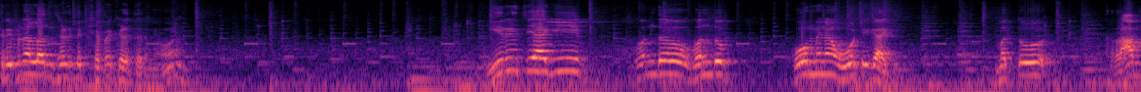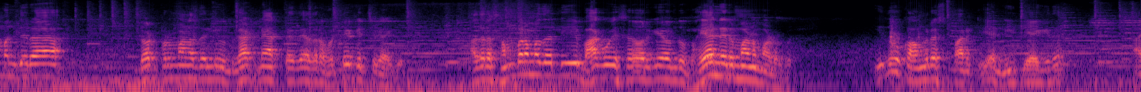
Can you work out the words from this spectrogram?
ಕ್ರಿಮಿನಲ್ ಅಂತ ಹೇಳಿದ ಕ್ಷಮೆ ಕೇಳ್ತೀರಿ ನೀವು? ಈ ರೀತಿಯಾಗಿ ಒಂದು ಒಂದು ಕೋಮಿನ ಓಟಿಗಾಗಿ ಮತ್ತು ರಾಮ ಮಂದಿರ ದೊಡ್ಡ ಪ್ರಮಾಣದಲ್ಲಿ ಉದ್ಘಾಟನೆ ಆಗ್ತಾಯಿದೆ ಅದರ ಹೊಟ್ಟೆ ಕಿಚ್ಚಿಗಾಗಿ. ಅದರ ಸಂಭ್ರಮದಲ್ಲಿ ಭಾಗವಹಿಸೋರಿಗೆ ಒಂದು ಭಯ ನಿರ್ಮಾಣ ಮಾಡೋದು. ಇದು ಕಾಂಗ್ರೆಸ್ ಪಾರ್ಟಿಯ ನೀತಿಯಾಗಿದೆ. ಆ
